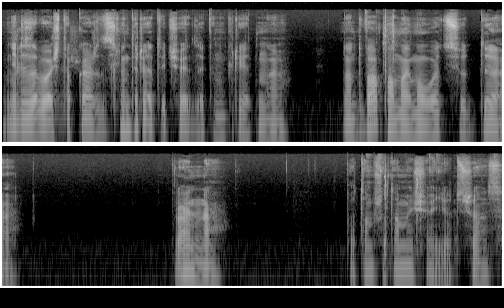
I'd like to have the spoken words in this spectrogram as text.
Нельзя забывать, что каждый цилиндр отвечает за конкретную. Но два, по-моему, вот сюда. Правильно? Потом что там еще идет сейчас?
